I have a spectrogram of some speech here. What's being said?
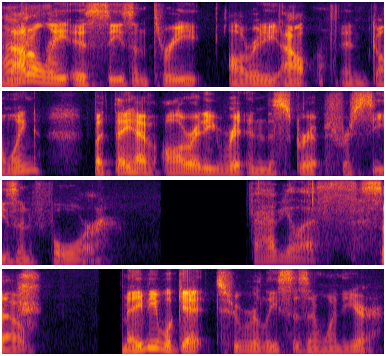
not ah. only is season three already out and going, but they have already written the script for season four. Fabulous. So maybe we'll get two releases in one year.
